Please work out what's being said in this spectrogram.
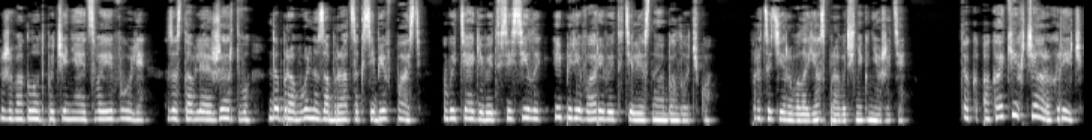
«Живоглот подчиняет своей воле, заставляя жертву добровольно забраться к себе в пасть, вытягивает все силы и переваривает телесную оболочку», – процитировала я справочник нежити. Так о каких чарах речь?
